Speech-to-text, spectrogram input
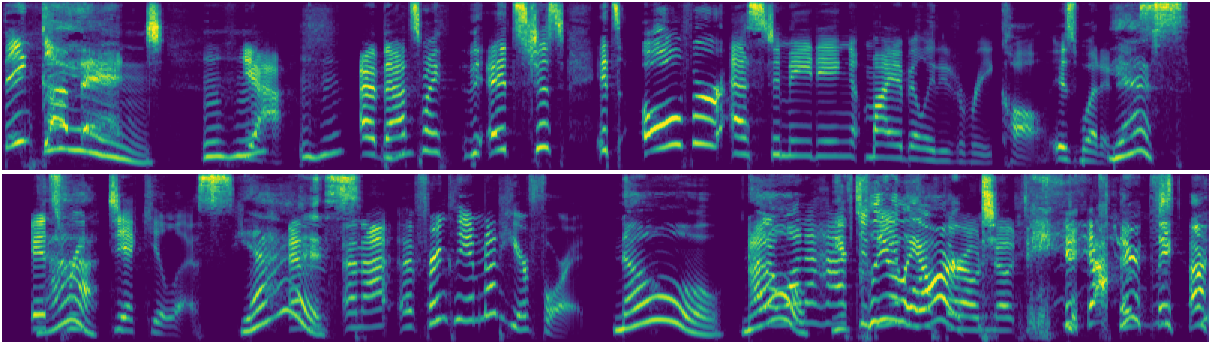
think thing? of it. Mhm, Yeah. mhm. And that's my it's just it's overestimating my ability to recall is what it? it is. It's Yeah. ridiculous. Yes. And, and I uh, frankly I'm not here for it. no. No. I don't want to you have to clearly be aren't. note- You are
